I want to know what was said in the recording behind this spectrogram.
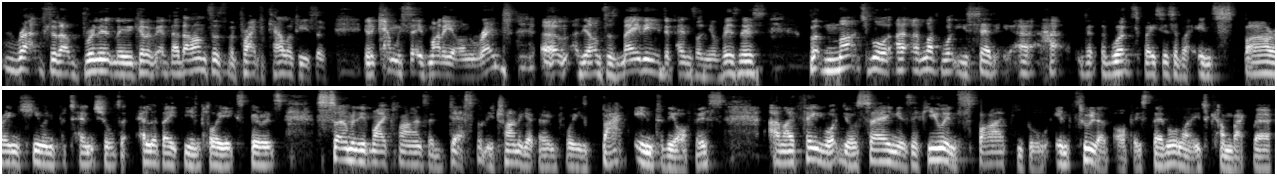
wraps it up brilliantly. Kind of that answers the practicalities of, you know, can we save money on rent? Um, the answer is maybe. It depends on your business but much more. I, I love what you said uh, how, that the workspace is about inspiring human potential to elevate the employee experience. So many of my clients are desperately trying to get their employees back into the office, and I think what you're saying is if you inspire people in through that office, they're more likely to come back there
